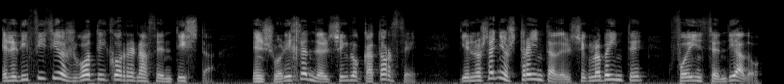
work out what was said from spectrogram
El edificio es gótico renacentista, en su origen del siglo XIV, y en los años treinta del siglo XX fue incendiado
